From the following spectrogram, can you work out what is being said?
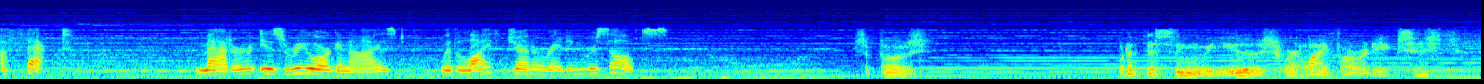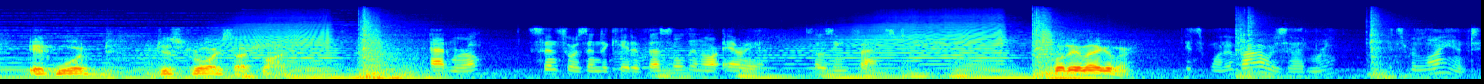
effect. Matter is reorganized with life-generating results. Suppose, what if this thing we use where life already exists? It would destroy such life. Admiral, sensors indicate a vessel in our area, closing fast. What do you make of her? It's one of ours, Admiral. It's Reliant.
